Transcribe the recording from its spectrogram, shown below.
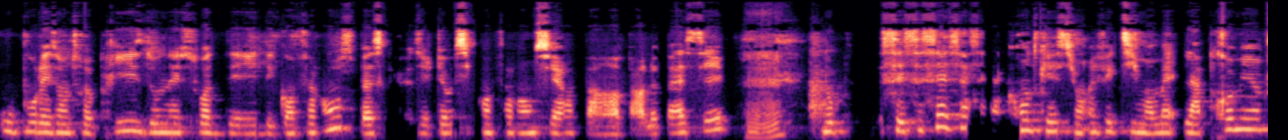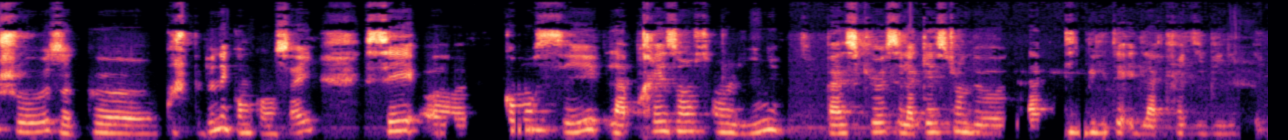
ou pour les entreprises, donner soit des, des conférences, parce que j'étais aussi conférencière par, par le passé. Mmh. Donc, c'est ça, c'est la grande question, effectivement. Mais la première chose que, que je peux donner comme conseil, c'est euh, commencer la présence en ligne parce que c'est la question de, la visibilité et de la crédibilité.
